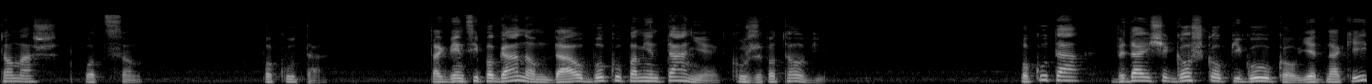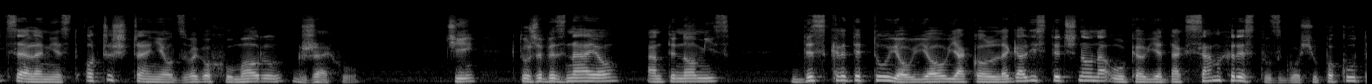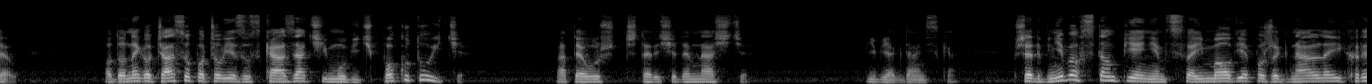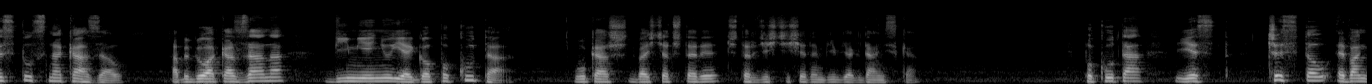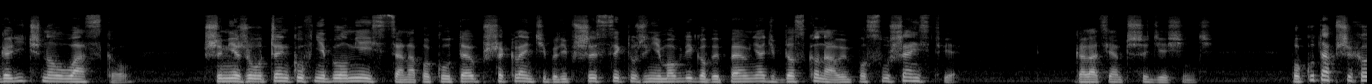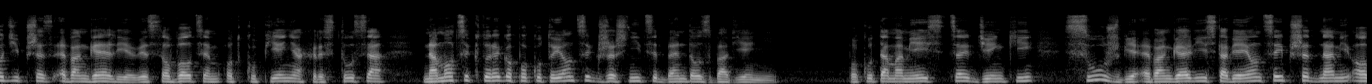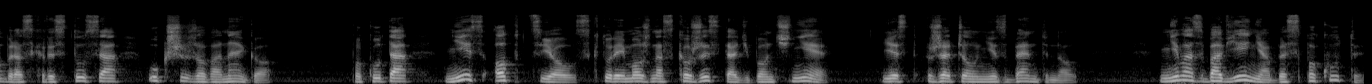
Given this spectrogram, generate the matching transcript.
Tomasz Watson Pokuta Tak więc i poganom dał Bóg upamiętanie ku żywotowi. Pokuta wydaje się gorzką pigułką, jednak jej celem jest oczyszczenie od złego humoru grzechu. Ci, którzy wyznają antynomizm, dyskredytują ją jako legalistyczną naukę, jednak sam Chrystus głosił pokutę. Od onego czasu począł Jezus kazać i mówić pokutujcie. Mateusz 4,17 Biblia Gdańska. Przed wniebowstąpieniem w swej mowie pożegnalnej Chrystus nakazał, aby była kazana w imieniu Jego pokuta. Łukasz 24:47 Biblia Gdańska. Pokuta jest czystą ewangeliczną łaską. Przymierzu uczynków nie było miejsca na pokutę, przeklęci byli wszyscy, którzy nie mogli go wypełniać w doskonałym posłuszeństwie. Galacjan 3:10 Pokuta przychodzi przez Ewangelię, jest owocem odkupienia Chrystusa, na mocy którego pokutujący grzesznicy będą zbawieni. Pokuta ma miejsce dzięki służbie Ewangelii stawiającej przed nami obraz Chrystusa ukrzyżowanego. Pokuta nie jest opcją, z której można skorzystać bądź nie, jest rzeczą niezbędną. Nie ma zbawienia bez pokuty.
